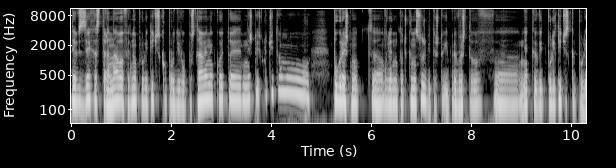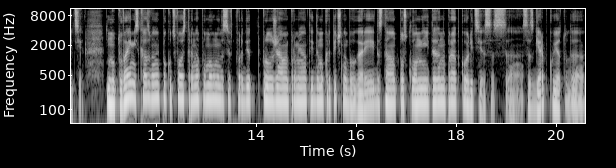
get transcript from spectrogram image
те взеха страна в едно политическо противопоставяне, което е нещо изключително погрешно от, от гледна точка на службите, що ги превръща в а, някакъв вид политическа полиция. Но това им изказване пък от своя страна помогна да се втвърдят продължаваме промяната и демократична България и да станат по-склонни и те да направят коалиция с, а, с ГЕРБ, която да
